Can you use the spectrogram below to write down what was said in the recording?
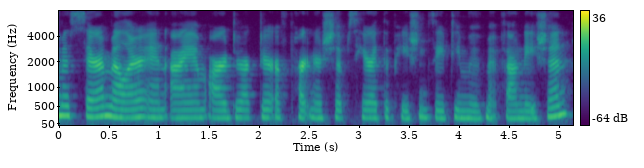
name is Sarah Miller, and I am our Director of Partnerships here at the Patient Safety Movement Foundation.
